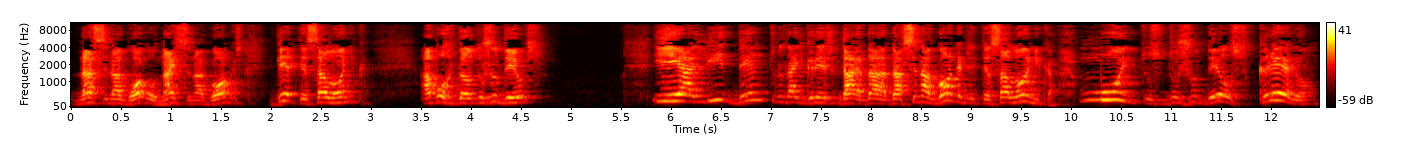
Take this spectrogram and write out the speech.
na sinagoga ou nas sinagogas de Tessalônica, abordando os judeus. E ali dentro da igreja, da, da, da sinagoga de Tessalônica, muitos dos judeus creram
